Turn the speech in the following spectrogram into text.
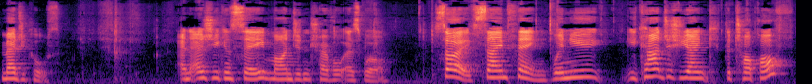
Magicals. And as you can see, mine didn't travel as well. So same thing. When you, you can't just yank the top off.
